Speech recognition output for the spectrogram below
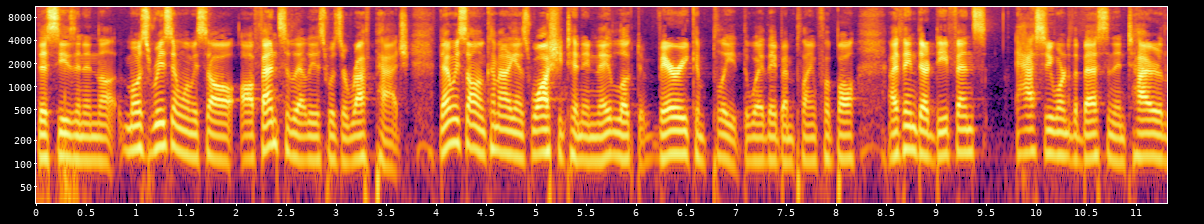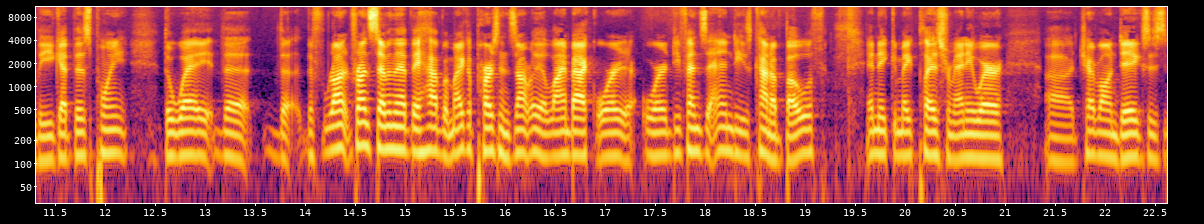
this season. And the most recent one we saw, offensively at least, was a rough patch. Then we saw them come out against Washington, and they looked very complete the way they've been playing football. I think their defense has to be one of the best in the entire league at this point. The way the the the front, front seven that they have, but Micah Parsons is not really a linebacker or or a defensive end. He's kind of both, and he can make plays from anywhere. Uh, Trevon Diggs is,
